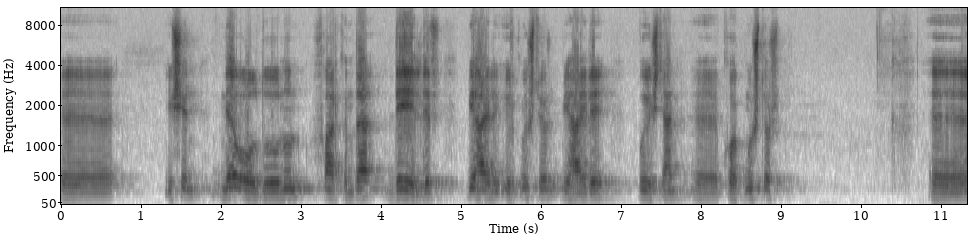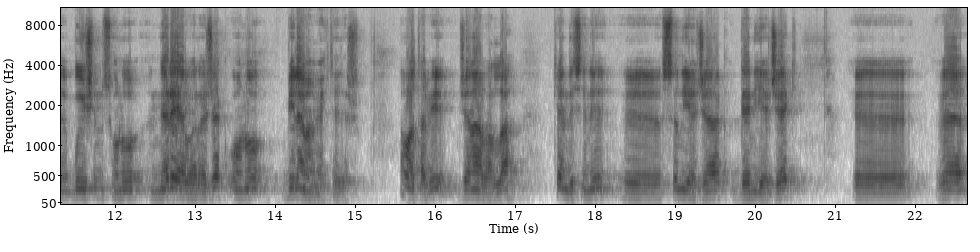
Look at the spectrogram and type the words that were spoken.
e, işin ne olduğunun farkında değildir. Bir hayli ürkmüştür, bir hayli bu işten e, korkmuştur. E, bu işin sonu nereye varacak onu bilememektedir. Ama tabi Cenab-ı Allah kendisini e, sınayacak, deneyecek e, ve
